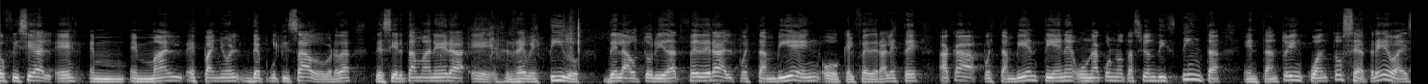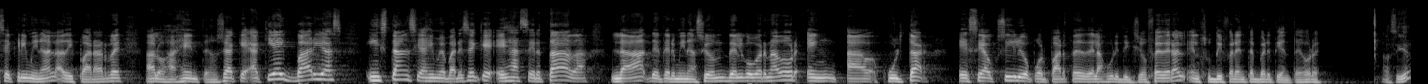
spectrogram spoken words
oficial es en, mal español deputizado, ¿verdad? De cierta manera eh, revestido de la autoridad federal, pues también, o que el federal esté acá, pues también tiene una connotación distinta en tanto y en cuanto se atreva ese criminal a dispararle a los agentes. O sea que aquí hay varias instancias y me parece que es acertada la determinación del gobernador en ocultar ese auxilio por parte de la jurisdicción federal en sus diferentes vertientes, Jorge. Así es,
